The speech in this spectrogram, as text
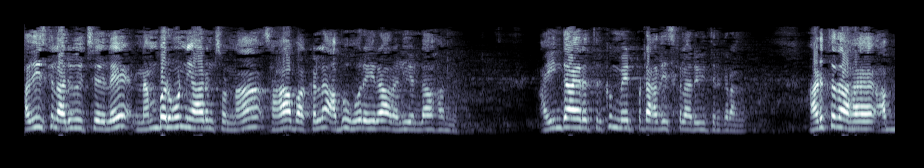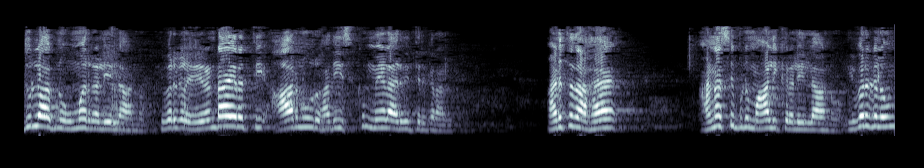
ஹதீஸ்கள் அறிவிச்சதுலே நம்பர் ஒன் யாருன்னு சொன்னா சஹாபாக்கள் அபு ஹுரைரா அலி அல்லாஹ் ஐந்தாயிரத்திற்கும் மேற்பட்ட ஹதீஸ்கள் அறிவித்திருக்கிறாங்க. அடுத்ததாக அப்துல்லா அப்னு உமர் அலி அல்லா இவர்கள் இரண்டாயிரத்தி அறுநூறு ஹதீஸுக்கும் மேல அறிவித்திருக்கிறார்கள். அடுத்ததாக அனசிபிடு மாலிக் அலி இல்லானு இவர்களும்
